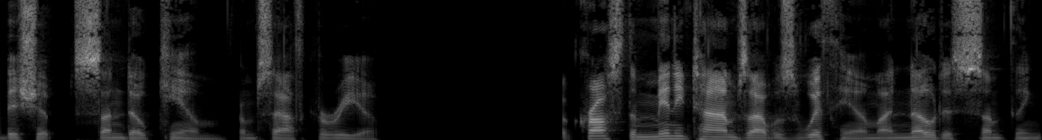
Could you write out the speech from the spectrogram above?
Bishop Sundo Kim from South Korea. Across the many times I was with him, I noticed something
